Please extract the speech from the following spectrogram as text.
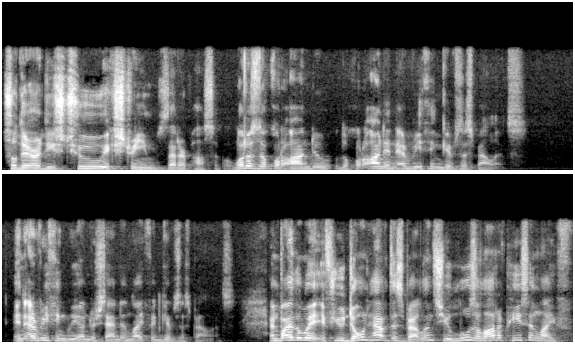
So there are these two extremes that are possible. What does the Quran do? The Quran in everything gives us balance. In everything we understand in life, it gives us balance. And by the way, if you don't have this balance, you lose a lot of peace in life.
